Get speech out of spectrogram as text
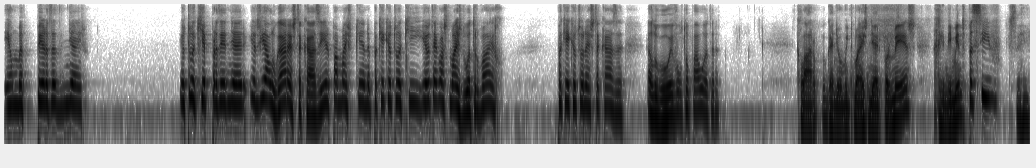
é uma perda de dinheiro. Eu estou aqui a perder dinheiro. Eu devia alugar esta casa e ir para a mais pequena. Para que é que eu estou aqui? Eu até gosto mais do outro bairro. Para que é que eu estou nesta casa? Alugou e voltou para a outra. Claro, ganhou muito mais dinheiro por mês, rendimento passivo. Sim.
